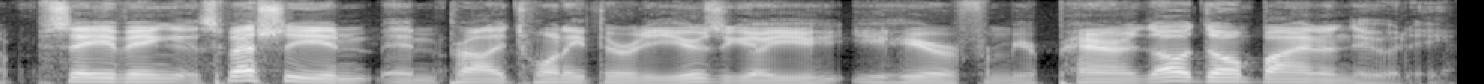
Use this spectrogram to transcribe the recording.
uh, saving, especially in, in probably 20, 30 years ago, you, you hear from your parents, oh, don't buy an annuity.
